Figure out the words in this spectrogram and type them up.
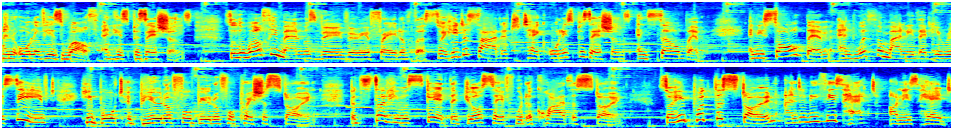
and all of his wealth and his possessions. So the wealthy man was very, very afraid of this. So he decided to take all his possessions and sell them. And he sold them, and with the money that he received, he bought a beautiful, beautiful precious stone. But still, he was scared that Joseph would acquire the stone. So he put the stone underneath his hat on his head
